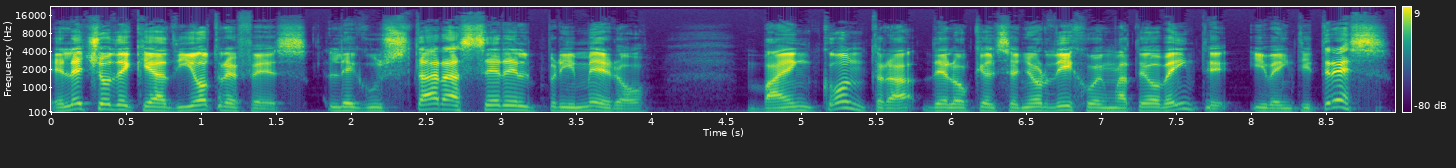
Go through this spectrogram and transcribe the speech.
El hecho de que a Diótrefes le gustara ser el primero va en contra de lo que el Señor dijo en Mateo 20 y 23,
